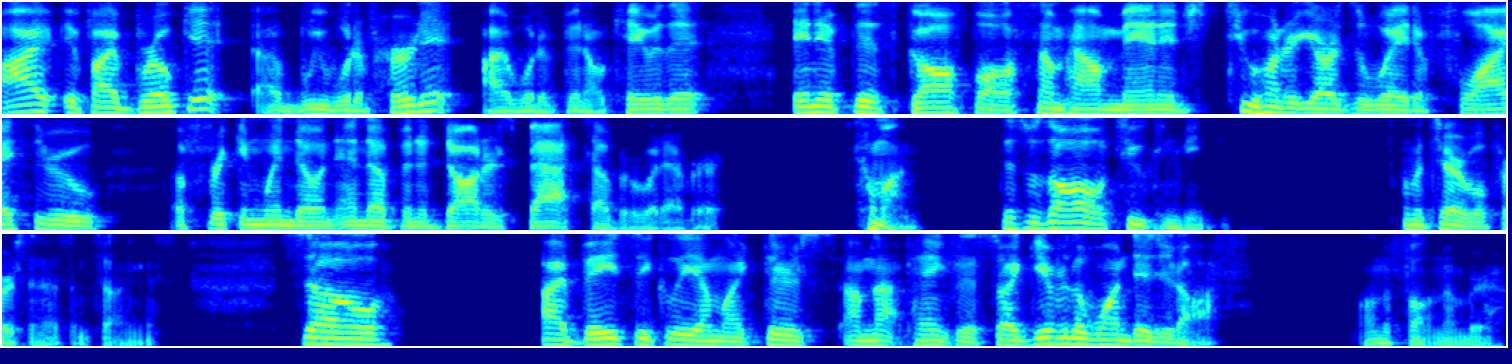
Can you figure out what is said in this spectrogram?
I if I broke it, uh, we would have heard it. I would have been okay with it. And if this golf ball somehow managed 200 yards away to fly through a freaking window and end up in a daughter's bathtub or whatever, come on. This was all too convenient. I'm a terrible person as I'm telling this. So I basically I'm like, there's I'm not paying for this. So I give her the one digit off on the phone number.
